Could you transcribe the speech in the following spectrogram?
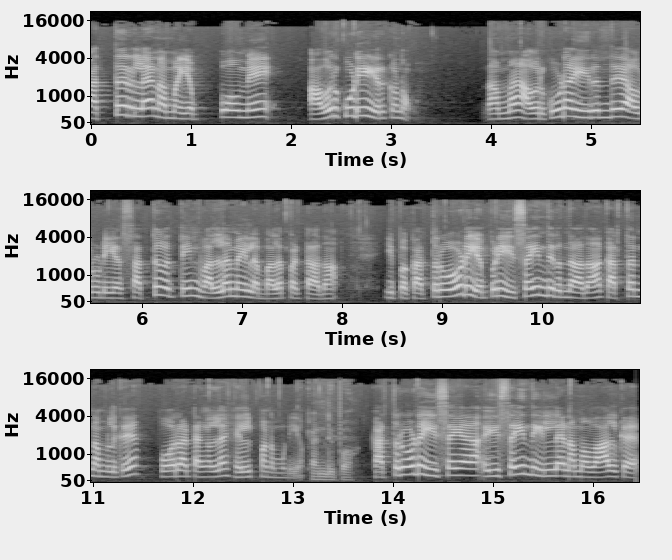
கர்த்தர்ல நம்ம எப்பவுமே அவர் கூடயே இருக்கணும். நம்ம அவர் கூட இருந்து அவருடைய சத்துவத்தின் வல்லமையில பலப்பட்டாதான் இப்போ கர்த்தரோடு எப்படி இசைந்து இருந்தாதான் கர்த்தர் நம்மளுக்கு போராட்டங்கள்ல ஹெல்ப் பண்ண முடியும். கண்டிப்பா. கர்த்தரோடு இசையா இசைந்து இல்லை நம்ம வாழ்க்கை.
